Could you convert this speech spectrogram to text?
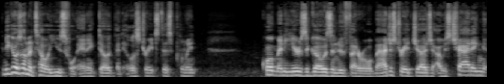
And he goes on to tell a useful anecdote that illustrates this point. Quote, many years ago, as a new federal magistrate judge, I was chatting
